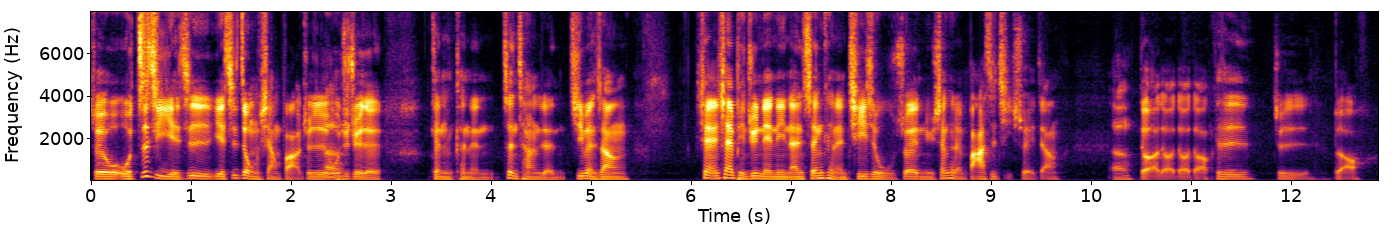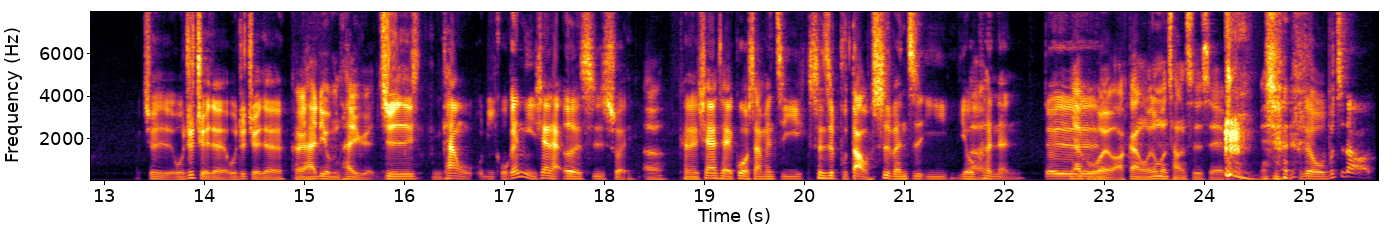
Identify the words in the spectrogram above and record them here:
所以我我自己也是也是这种想法，就是我就觉得跟可能正常人基本上现在现在平均年龄，男生可能七十五岁，女生可能八十几岁这样。嗯、呃，对啊对啊对啊对啊。可是就是不知道。就是，我就觉得，我就觉得，可能还离我们太远。就是你看我，你我跟你现在才二十四岁，呃，可能现在才过三分之一，甚至不到四分之一，有可能。对对对，应该不会吧？干我那么长吃谁？对，我不知道，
